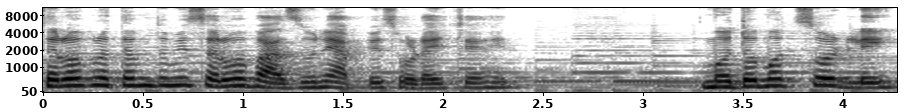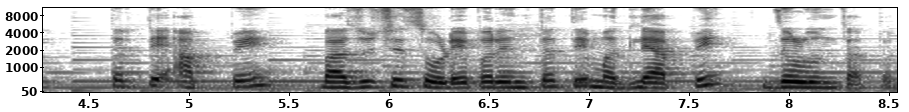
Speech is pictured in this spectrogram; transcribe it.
सर्वप्रथम तुम्ही सर्व बाजूने आप्पे सोडायचे आहेत. मधोमध सोडले तर ते आप्पे बाजूचे सोडेपर्यंत ते मधले आप्पे जळून जातात.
